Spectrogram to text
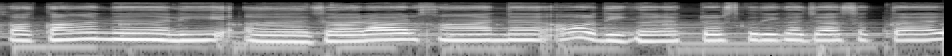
खाकान अली जारार खान और दीगर एक्टर्स को देखा जा सकता है।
